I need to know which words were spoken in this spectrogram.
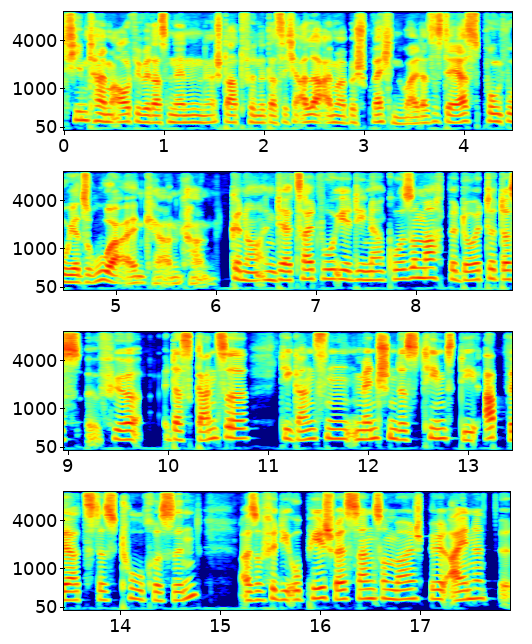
Team-Timeout, wie wir das nennen, stattfindet, dass sich alle einmal besprechen, weil das ist der erste Punkt, wo jetzt Ruhe einkehren kann. Genau, in der Zeit, wo ihr die Narkose macht, bedeutet das äh, für das ganze, die ganzen Menschen des Teams, die abwärts des Tuches sind, also für die OP-Schwestern zum Beispiel, eine äh,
